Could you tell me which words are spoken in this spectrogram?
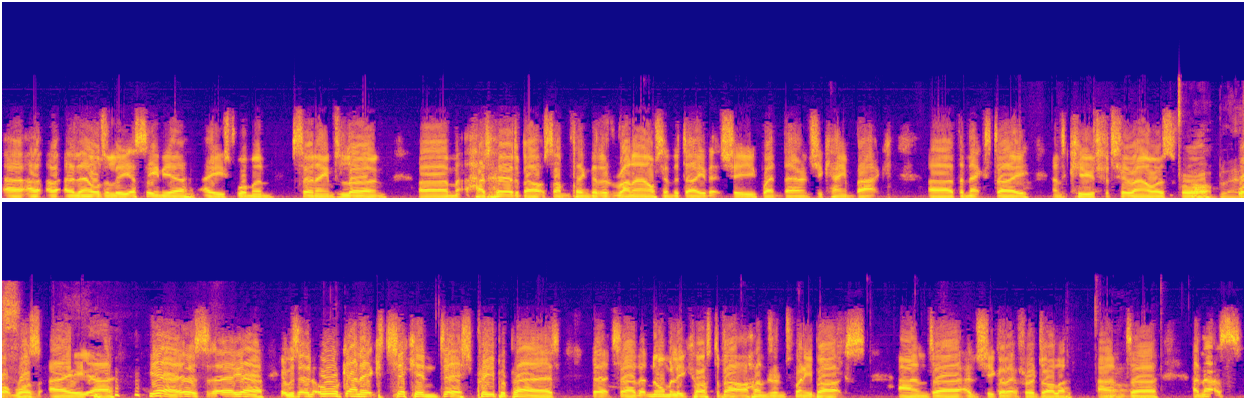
uh, uh, an elderly, a senior-aged woman surnamed Learn, um, had heard about something that had run out in the day that she went there, and she came back uh, the next day and queued for two hours for Oh, what was a uh, yeah, it was uh, yeah, it was an organic chicken dish pre-prepared that uh, that normally cost about 120 bucks, and uh, and she got it for a dollar, and Oh. uh, and that's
